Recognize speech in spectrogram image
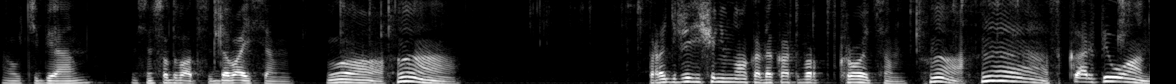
А у тебя 820. Давайся. О, а. Продержись еще немного, когда карта откроется. Ха, ха, Скорпион.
